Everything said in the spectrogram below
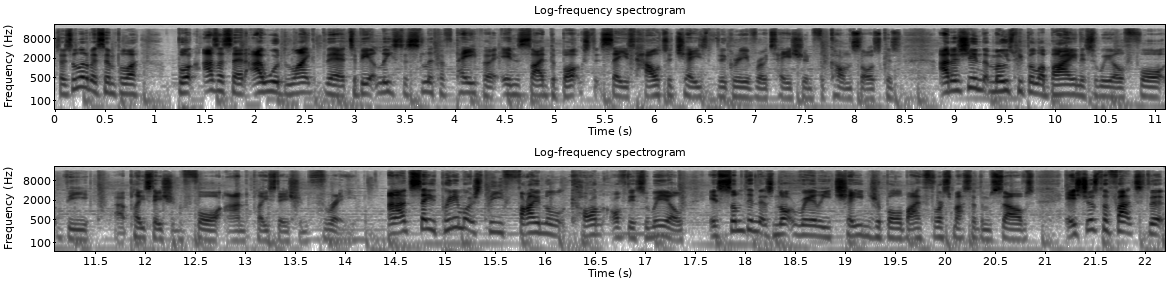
So it's a little bit simpler. But as I said, I would like there to be at least a slip of paper inside the box that says how to change the degree of rotation for consoles, because I'd assume that most people are buying this wheel for the uh, PlayStation 4 and PlayStation 3. And I'd say pretty much the final con of this wheel is something that's not really changeable by Thrustmaster themselves. It's just the fact that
